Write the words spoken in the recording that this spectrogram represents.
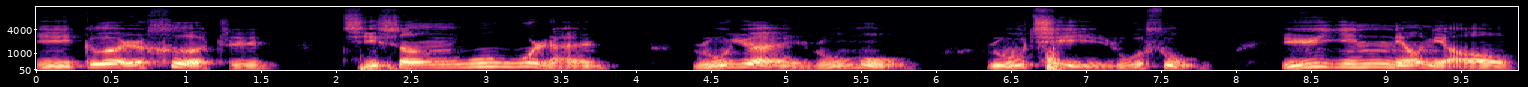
以歌而和之。其声呜呜然，如怨如慕，如泣如诉。余音袅袅，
